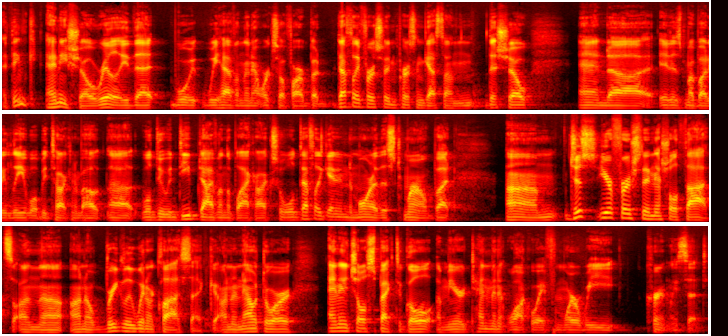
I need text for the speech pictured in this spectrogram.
I think any show really that we we have on the network so far, but definitely first in-person guest on this show. And uh, it is my buddy Lee. We'll be talking about. Uh, we'll do a deep dive on the Blackhawks, so we'll definitely get into more of this tomorrow. But um, just your first initial thoughts on the on a Wrigley Winter Classic on an outdoor NHL spectacle, a mere ten minute walk away from where we currently sit.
